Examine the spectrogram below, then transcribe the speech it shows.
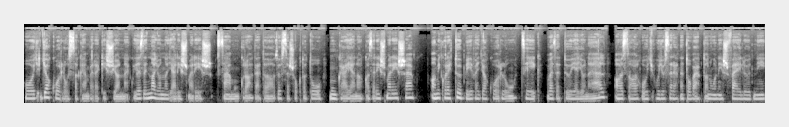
hogy gyakorló szakemberek is jönnek. Ugye ez egy nagyon nagy elismerés számunkra, tehát az összes oktató munkájának az elismerése, amikor egy több éve gyakorló cég vezetője jön el azzal, hogy, hogy ő szeretne tovább tanulni és fejlődni,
